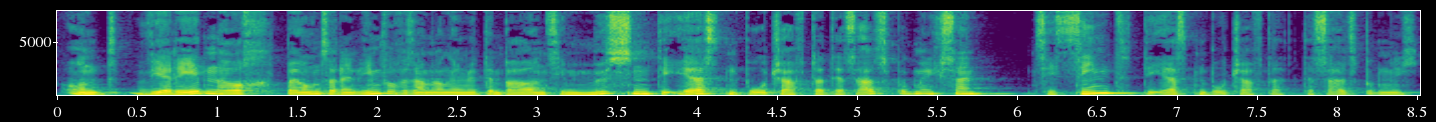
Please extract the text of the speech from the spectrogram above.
Und wir reden auch bei unseren Infoversammlungen mit den Bauern, sie müssen die ersten Botschafter der Salzburgmilch sein. Sie sind die ersten Botschafter der Salzburgmilch.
